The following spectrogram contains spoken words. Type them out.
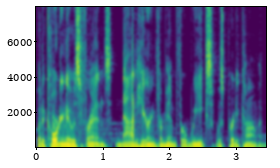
But according to his friends, not hearing from him for weeks was pretty common.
